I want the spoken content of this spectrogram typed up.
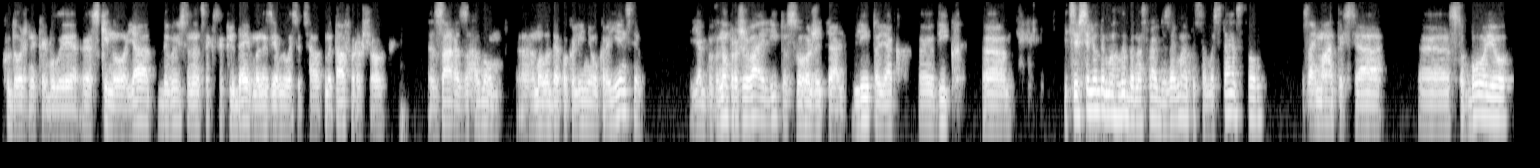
Художники були е, з кіно. Я дивився на цих цих людей. В мене з'явилася ця от метафора, що зараз загалом е, молоде покоління українців, якби воно проживає літо свого життя, літо як е, вік. І ці всі люди могли би насправді займатися мистецтвом, займатися собою,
